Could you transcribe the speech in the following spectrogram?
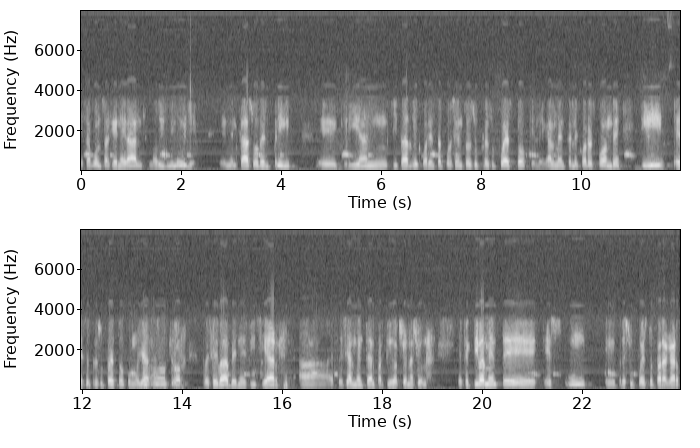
esa bolsa general no disminuye. En el caso del PRI, eh, querían quitarle el 40% de su presupuesto, que legalmente le corresponde, y ese presupuesto, como ya se escuchó, pues se iba a beneficiar especialmente al Partido Acción Nacional. Efectivamente, es un eh, presupuesto para gasto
